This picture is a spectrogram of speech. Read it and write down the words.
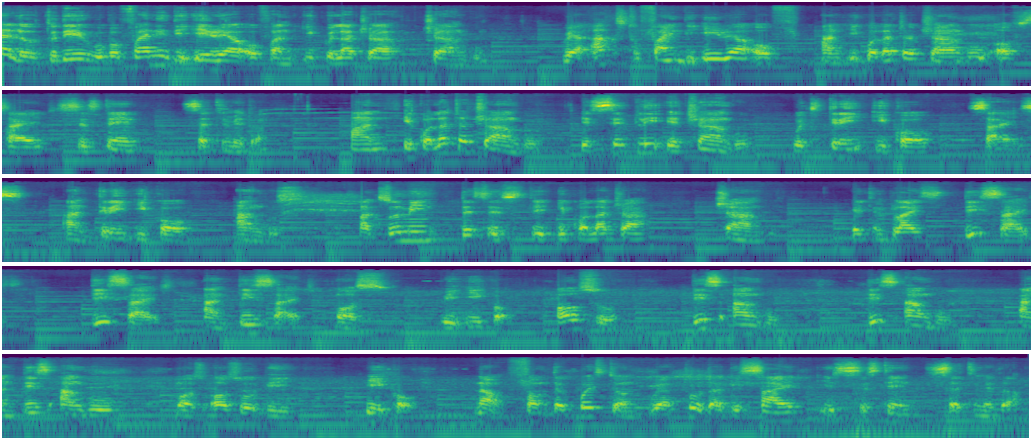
Hello, today we'll be finding the area of an equilateral triangle. We are asked to find the area of an equilateral triangle of side 16 centimeter. An equilateral triangle is simply a triangle with three equal sides and three equal angles. Assuming this is the equilateral triangle, it implies this side, this side, and this side must be equal. Also, this angle this angle and this angle must also be equal. Now, from the question, we are told that the side is 16 centimeter.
